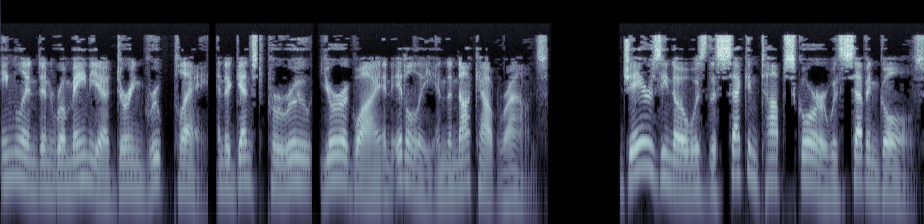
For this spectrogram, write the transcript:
England and Romania during group play, and against Peru, Uruguay and Italy in the knockout rounds. Jairzinho was the second top scorer with seven goals,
